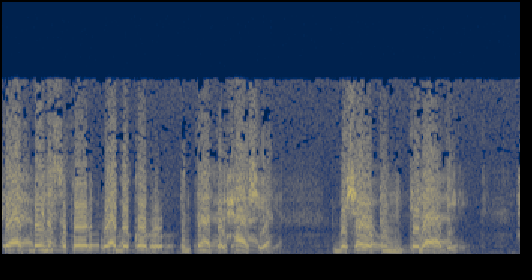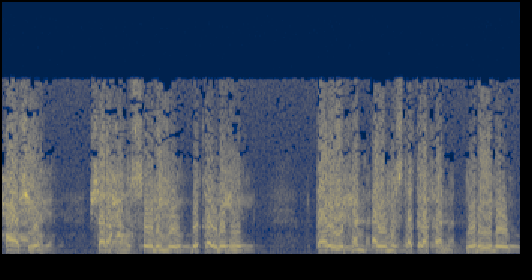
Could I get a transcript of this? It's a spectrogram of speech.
كاف بين السطور وبقه انتهت الحاشية بشوق تلابي حاشية شرحه الصولي بقوله طريفا أي مستطرفا يريد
